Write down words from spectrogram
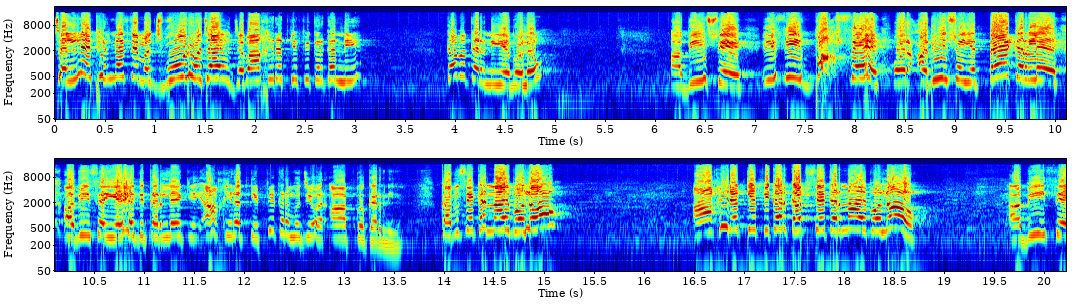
चलने फिरने से मजबूर हो जाए, जब आखिरत की फ़िक्र करनी है, कब करनी है बोलो? अभी से, इसी वक्त से, और अभी से ये तय कर ले, अभी से यह कर ले कि आखिरत की फ़िक्र मुझे और आपको करनी है। कब से करना है बोलो? आखिरत की फ़िक्र कब से करना है बोलो? अभी से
